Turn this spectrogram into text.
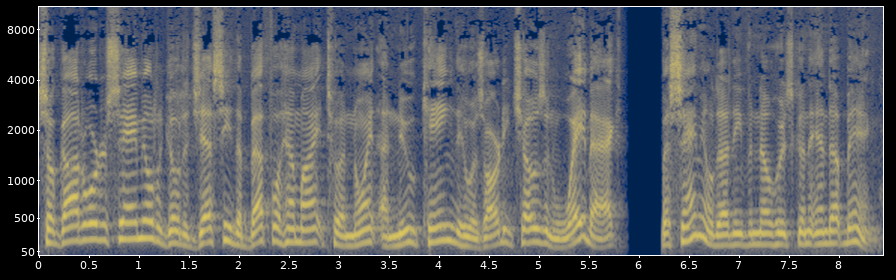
So God orders Samuel to go to Jesse the Bethlehemite to anoint a new king who was already chosen way back, but Samuel doesn't even know who it's going to end up being.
